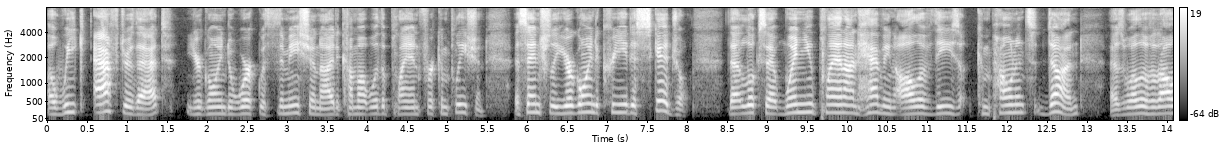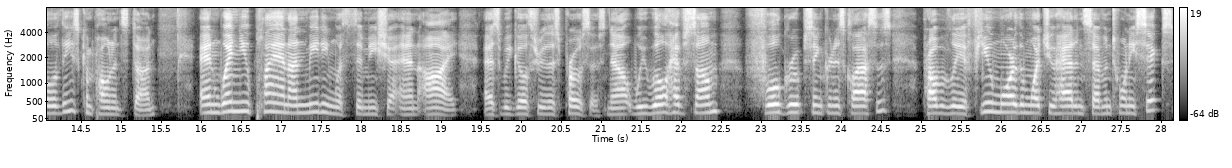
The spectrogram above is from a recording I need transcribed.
a week after that, you're going to work with Thamisha and I to come up with a plan for completion. Essentially, you're going to create a schedule that looks at when you plan on having all of these components done as well as all of these components done. and when you plan on meeting with Thamisha and I as we go through this process. Now, we will have some full group synchronous classes, probably a few more than what you had in 726,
